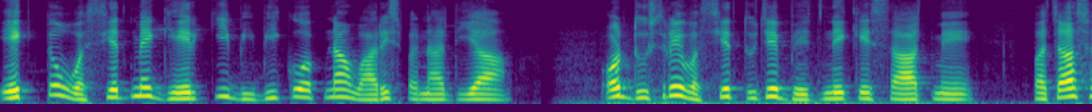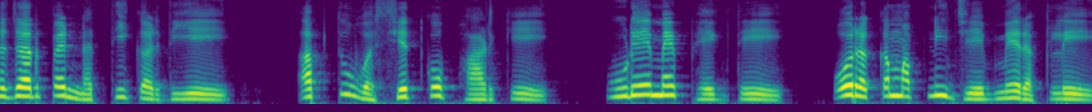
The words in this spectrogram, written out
एक तो वसीयत में घेर की बीबी को अपना वारिस बना दिया और दूसरे वसीयत तुझे भेजने के साथ में पचास हज़ार रुपये नत्थी कर दिए। अब तू वसीयत को फाड़ के कूड़े में फेंक दे और रकम अपनी जेब में रख ले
